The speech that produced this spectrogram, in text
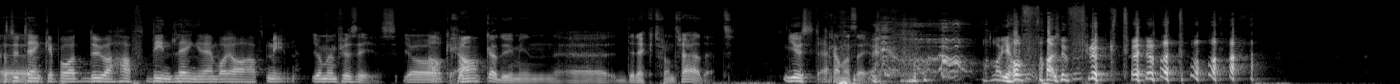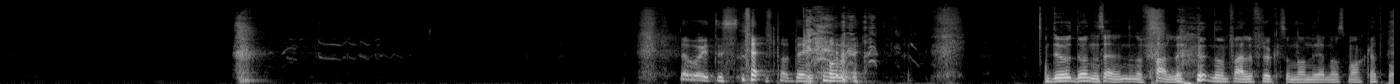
Fast du Eh, tänker på att du har haft din längre än vad jag har haft min. Jo men precis. Jag Ah, ja. plockade ju min eh, direkt från trädet. Just det. Kan man säga. Har jag fallfrukt eller vadå? Det var ju inte snällt av dig Tommy. Du, du har någon, fall, någon fallfrukt som någon redan har smakat på.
